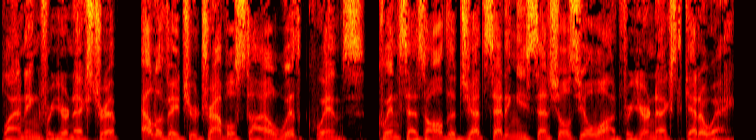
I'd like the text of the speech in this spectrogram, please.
Planning for your next trip? Elevate your travel style with Quince. Quince has all the jet-setting essentials you'll want for your next getaway,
